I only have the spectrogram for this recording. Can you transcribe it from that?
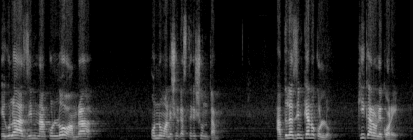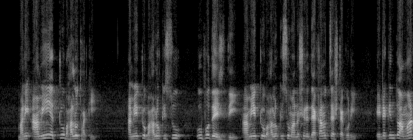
এগুলা আজিম না করলেও আমরা অন্য মানুষের কাছ থেকে শুনতাম। আব্দুল আজিম কেন করল? কী কারণে করে? মানে আমি একটু ভালো থাকি। আমি একটু ভালো কিছু উপদেশ দিই। আমি একটু ভালো কিছু মানুষের দেখানোর চেষ্টা করি। এটা কিন্তু আমার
